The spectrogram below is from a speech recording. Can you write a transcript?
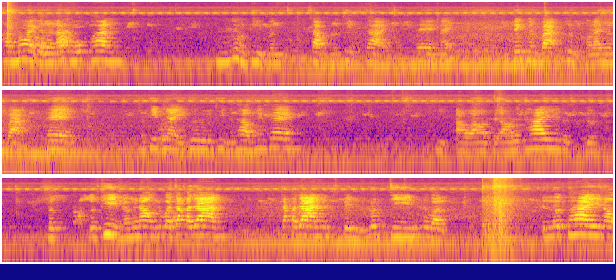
คันหน้อยกันละละหกพัน อืมรถที่มันสับรถที่ได้แพงไหมเด็กเงินบาทขึ้นของรายเงินบาทแพงรถทิศใหญ่คือที่เป็นเท่าแพงแพงที่เอาเอาไปเอารถไทยรถรถรถรถทีบนะพี่น้องหรือว่าจักรยาน จักรยานนี่เป็นรถจีนหรือว่าเป็นรถไทยเนาะ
